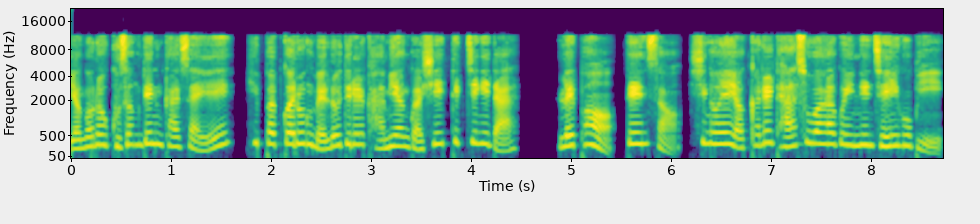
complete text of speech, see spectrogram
영어로 구성된 가사에 힙합과 록 멜로디를 가미한 것이 특징이다. 래퍼, 댄서, 싱어의 역할을 다 소화하고 있는 제이홉이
